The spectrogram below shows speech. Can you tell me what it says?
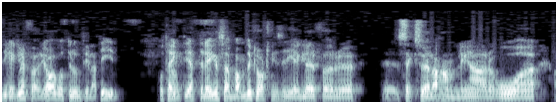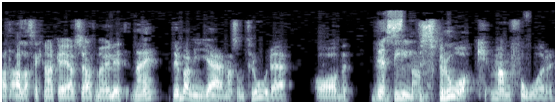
regler för. Jag har gått runt hela tiden och tänkt jättelänge så här, bara, det är klart det finns regler för eh, sexuella handlingar och eh, att alla ska knarka ihjäl sig och allt möjligt. Nej, det är bara min hjärna som tror det av det Nästan. bildspråk man får.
